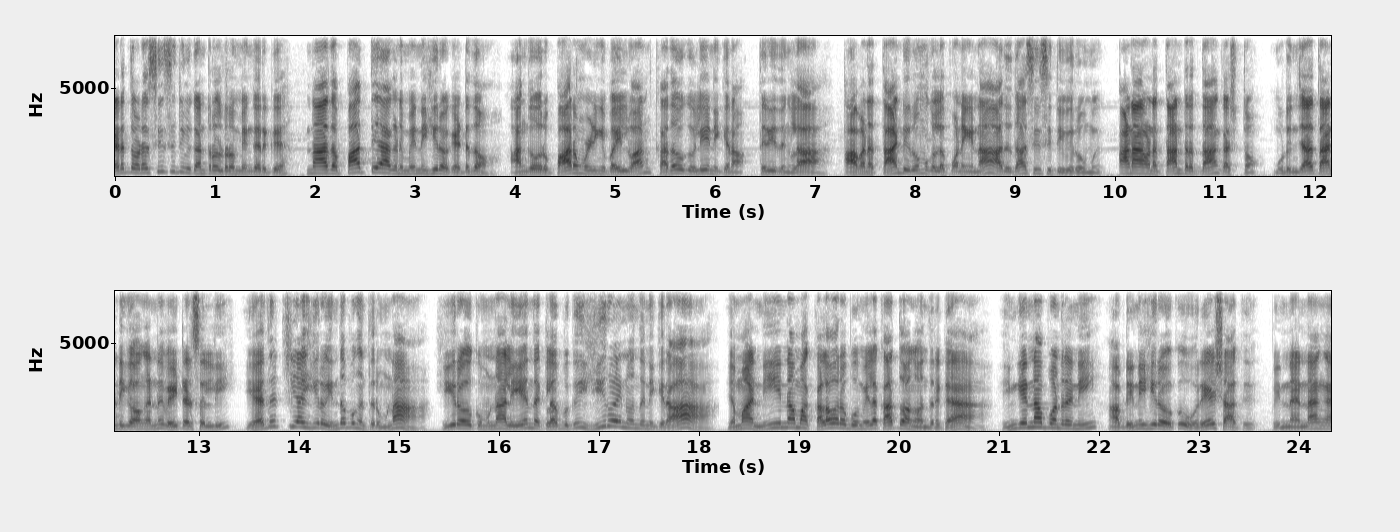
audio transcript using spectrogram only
இடத்தோட சிசிடிவி கண்ட்ரோல் ரூம் எங்கே இருக்கு? நான் அதை பார்த்தே ஆகணுமேன்னு ஹீரோ கேட்டதும் அங்கே ஒரு பாரமொழிங்க பயில்வான் கதவுக்கு வெளியே நிற்கிறான் தெரியுதுங்களா? அவனை தாண்டி ரூமுக்குள்ளே போனீங்கன்னா அதுதான் சிசிடிவி ரூமு ஆனால் அவனை தாண்டது தான் கஷ்டம். முடிஞ்சா தாண்டிக்கோங்கன்னு வெயிட்டர் சொல்லி எதர்ச்சியா ஹீரோ இந்த பக்கம் திரும்பினா? ஹீரோவுக்கு முன்னாலேயே இந்த கிளப்புக்கு ஹீரோயின் வந்து நிற்கிறா ஏமா நீ என்னம்மா கலவர பூமியில் காத்து வாங்க வந்திருக்க? இங்கே என்ன பண்ணுற நீ? அப்படின்னு ஹீரோவுக்கு ஒரே ஷாக்கு பின்ன என்னங்க?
